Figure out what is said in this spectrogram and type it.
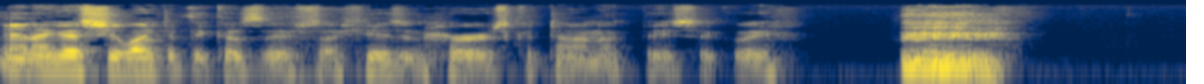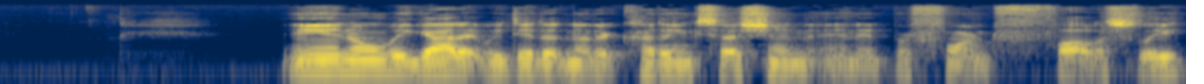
And I guess she liked it because there's a his and hers katana, basically. and when we got it, we did another cutting session, and it performed flawlessly.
